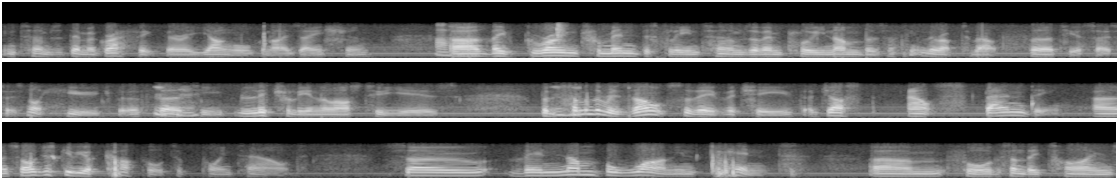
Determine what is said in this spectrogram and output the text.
in terms of demographic, they're a young organization. Uh-huh. Uh, they've grown tremendously in terms of employee numbers. I think they're up to about 30 or so, so it's not huge, but they're 30 mm-hmm. literally in the last two years. But mm-hmm. some of the results that they've achieved are just outstanding. Uh, so I'll just give you a couple to point out. So they're number one in Kent um, for the Sunday Times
